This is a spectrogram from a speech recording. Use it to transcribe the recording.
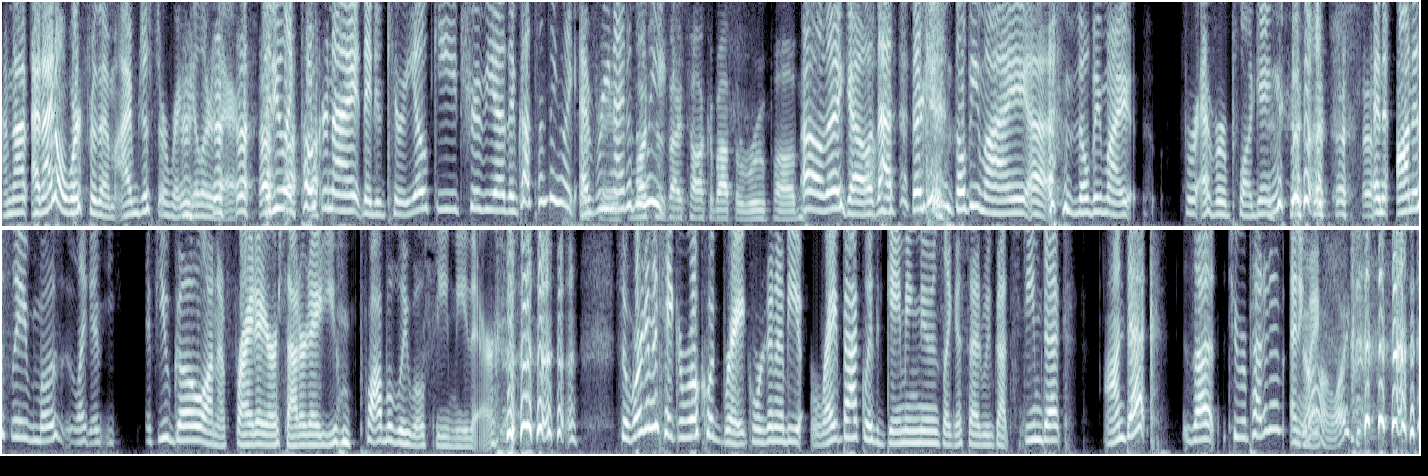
I'm not, and I don't work for them. I'm just a regular there. They do like poker night. They do karaoke, trivia. They've got something like every Okay, night as of the much week. as I talk about the Rue Pub. Oh, there you go. That they're gonna, they'll be my uh, they'll be my forever plugging. and honestly, most like if if you go on a Friday or Saturday, you probably will see me there. so we're gonna take a real quick break. We're gonna be right back with gaming news. Like I said, we've got Steam Deck on deck. Is that too repetitive? Anyway, Yeah, I like it.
